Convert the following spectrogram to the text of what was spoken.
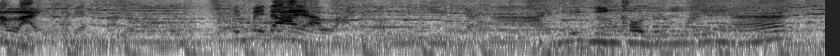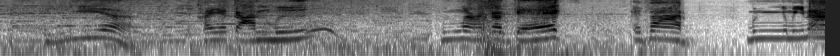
อะไรวะเนี่ยเล่นไม่ได้อะไรวะมึงยิงยังไงไม่ได้ยิงเขาเลยฮะไอ้เหี้ยใครอาการมึง มึงมากับแก๊กไอ้สัตว์มึงยังมีหน้า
